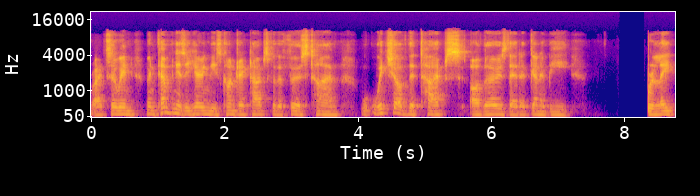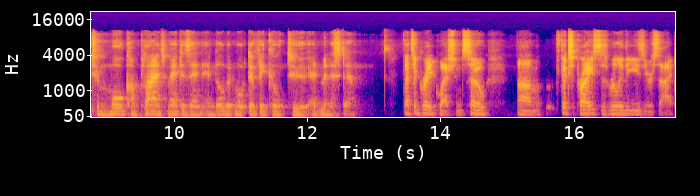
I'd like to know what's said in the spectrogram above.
Right. So when when companies are hearing these contract types for the first time, which of the types are those that are going to be relate to more compliance matters and, and a little bit more difficult to administer? That's a great question. So um, fixed price is really the easier side.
